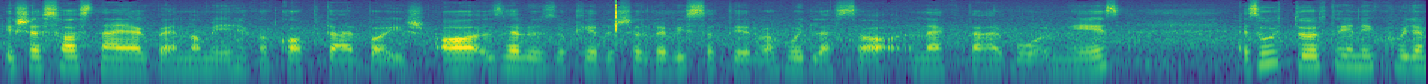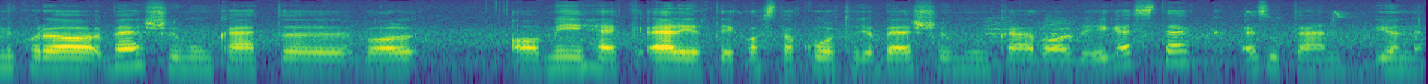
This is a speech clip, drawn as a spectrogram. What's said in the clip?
és ezt használják benne a méhek a kaptárba is. Az előző kérdésedre visszatérve, hogy lesz a nektárból méz, ez úgy történik, hogy amikor a belső munkával a méhek elérték azt a kort, hogy a belső munkával végeztek, ezután jönnek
